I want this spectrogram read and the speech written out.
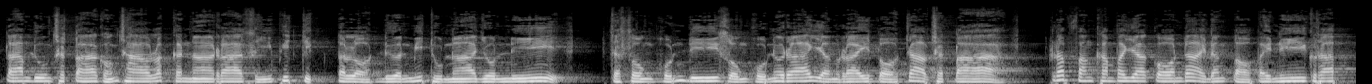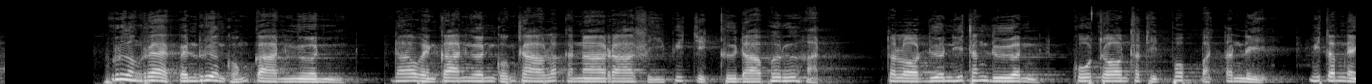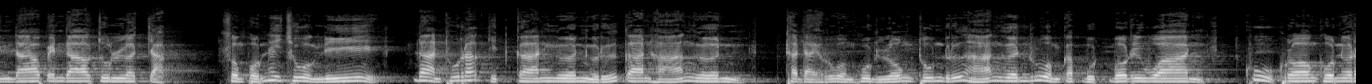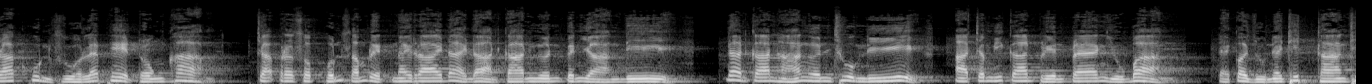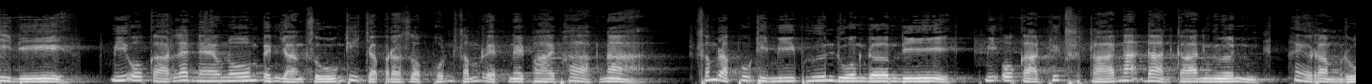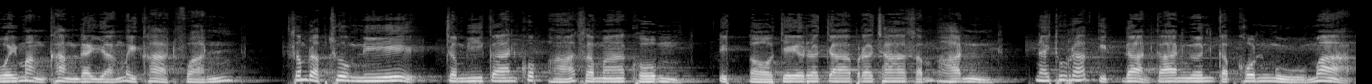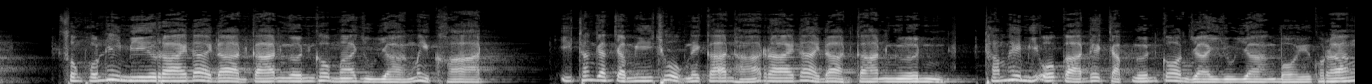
ตามดวงชะตาของชาวลัคนาราศีพิจิกตลอดเดือนมิถุนายนนี้ จะส่งผลดีส่งผลร้ายอย่างไรต่อเจ้าชะตา รับฟังคำพยากรณ์ได้ดังต่อไปนี้ครับ เรื่องแรกเป็นเรื่องของการเงิน ดาวแห่งการเงินของชาวลัคนาราศีพิจิกคือดาวพฤหัส ตลอดเดือนนี้ทั้งเดือน โคจรสถิตภพปัตตนิ มีตำแหน่งดาวเป็นดาวจุลจักร ส่งผลให้ช่วงนี้ ด้านธุรกิจการเงินหรือการหาเงิน ถ้าได้ร่วมหุ้นลงทุนหรือหาเงินร่วมกับบุตรบริวาร คู่ครองคนรักหุ้นส่วนและเพศตรงข้าม จะประสบผลสำเร็จในรายได้ด้านการเงินเป็นอย่างดี ด้านการหาเงินช่วงนี้ อาจจะมีการเปลี่ยนแปลงอยู่บ้าง แต่ก็อยู่ในทิศทางที่ดี มีโอกาสและแนวโน้มเป็นอย่างสูงที่จะประสบผลสำเร็จในภายภาคหน้าสำหรับผู้ที่มีพื้นดวงเดิมดี มีโอกาสพลิกสถานะด้านการเงิน ให้ร่ำรวยมั่งคั่งได้อย่างไม่คาดฝันสำหรับช่วงนี้จะมีการคบหาสมาคม ติดต่อเจรจาประชาสัมพันธ์ ในธุรกิจด้านการเงินกับคนหมู่มาก ส่งผลให้มีรายได้ด้านการเงินเข้ามาอยู่อย่างไม่ขาด อีกทั้งยังจะมีโชคในการหารายได้ด้านการเงินทำให้มีโอกาสได้จับเงินก้อนใหญ่อยู่อย่างบ่อยครั้ง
